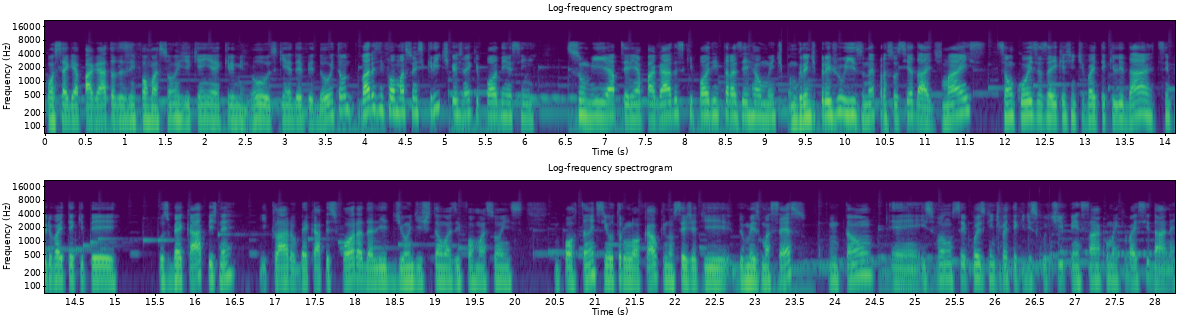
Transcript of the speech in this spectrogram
consegue apagar todas as informações de quem é criminoso, quem é devedor, então várias informações críticas, né, que podem assim sumir, serem apagadas, que podem trazer realmente um grande prejuízo, né, para a sociedade. Mas são coisas aí que a gente vai ter que lidar, sempre vai ter que ter os backups, né? E claro, backups fora dali de onde estão as informações importantes, em outro local que não seja de, do mesmo acesso. Então, é, isso vão ser coisas que a gente vai ter que discutir, pensar como é que vai se dar, né?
